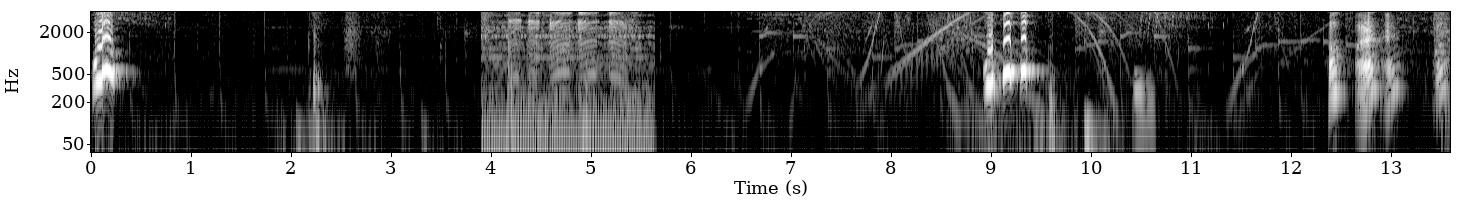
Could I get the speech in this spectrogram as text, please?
오! 오! 어? 에? 에? 에?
